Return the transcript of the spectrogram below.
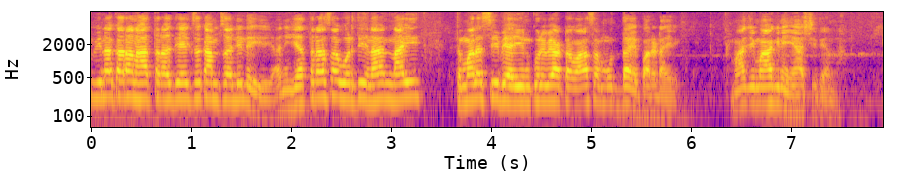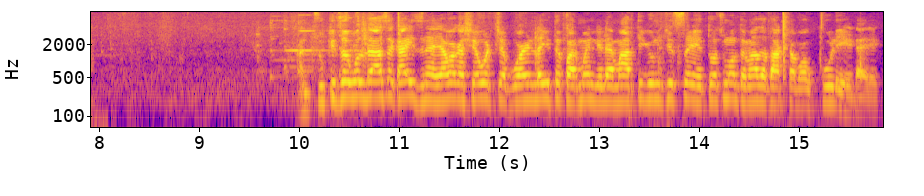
विनाकारण हा त्रास द्यायचं काम चाललेलं आहे. आणि या त्रासावरती ना नाही तर मला सीबीआय इन्क्वायरी भेटावा असा मुद्दा आहे फार डायरेक्ट माझी मागणी आहे अशी त्यांना. आणि चुकीचं बोलतोय असं काहीच नाही. या बघा शेवटच्या पॉईंटला इथं फार म्हणलेलं आहे मारुती घेऊनची सही आहे तोच म्हणतो माझा धाकटा भाऊ कुळ आहे डायरेक्ट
